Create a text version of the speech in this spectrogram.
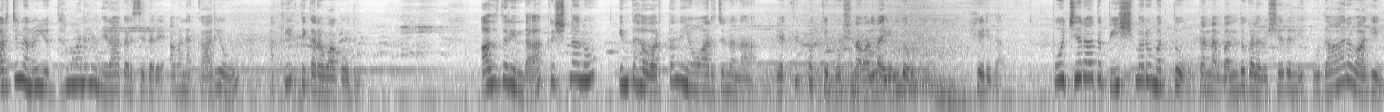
ಅರ್ಜುನನು ಯುದ್ಧ ಮಾಡಲು ನಿರಾಕರಿಸಿದರೆ ಅವನ ಕಾರ್ಯವು ಅಕೀರ್ತಿಕರವಾಗುವುದು. ಆದುದರಿಂದ ಕೃಷ್ಣನು ಇಂತಹ ವರ್ತನೆಯು ಅರ್ಜುನನ ವ್ಯಕ್ತಿತ್ವಕ್ಕೆ ಭೂಷಣವಲ್ಲ ಎಂದು ಹೇಳಿದ. ಪೂಜ್ಯರಾದ ಭೀಷ್ಮರು ಮತ್ತು ತನ್ನ ಬಂಧುಗಳ ವಿಷಯದಲ್ಲಿ ಉದಾರವಾಗಿ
